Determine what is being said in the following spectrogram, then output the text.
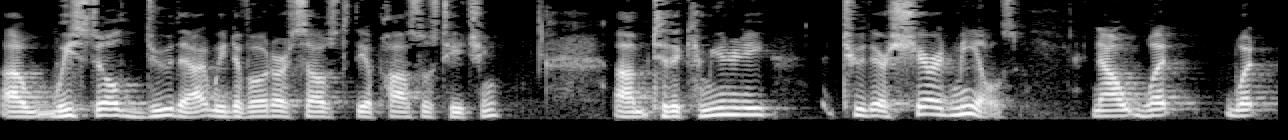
uh, we still do that. We devote ourselves to the apostles' teaching, um, to the community, to their shared meals. Now, what, what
